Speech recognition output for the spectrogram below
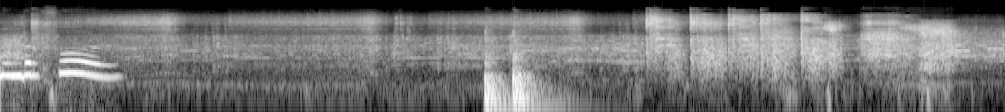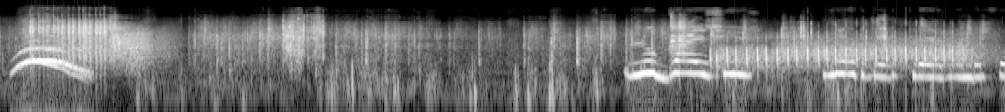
Number four. Look, guys, he's not a good player, number four.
